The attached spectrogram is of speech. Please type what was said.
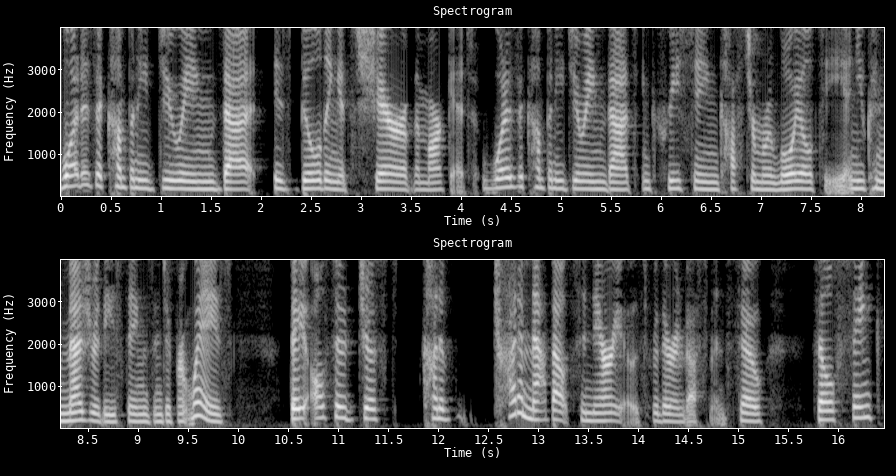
what is a company doing that is building its share of the market? What is a company doing that's increasing customer loyalty? And you can measure these things in different ways. They also just kind of try to map out scenarios for their investments. So they'll think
